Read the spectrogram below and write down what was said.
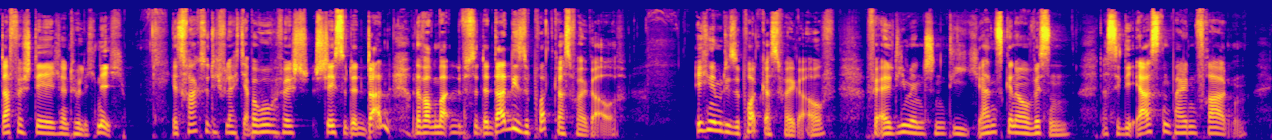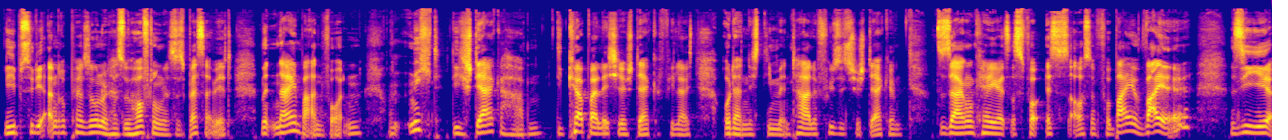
dafür stehe ich natürlich nicht. Jetzt fragst du dich vielleicht, aber wofür stehst du denn dann? Oder warum nimmst du denn dann diese Podcast-Folge auf? Ich nehme diese Podcast-Folge auf für all die Menschen, die ganz genau wissen, dass sie die ersten beiden Fragen, liebst du die andere Person und hast du Hoffnung, dass es besser wird, mit Nein beantworten und nicht die Stärke haben, die körperliche Stärke vielleicht oder nicht die mentale, physische Stärke, zu sagen, okay, jetzt ist, ist es außen vorbei, weil sie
